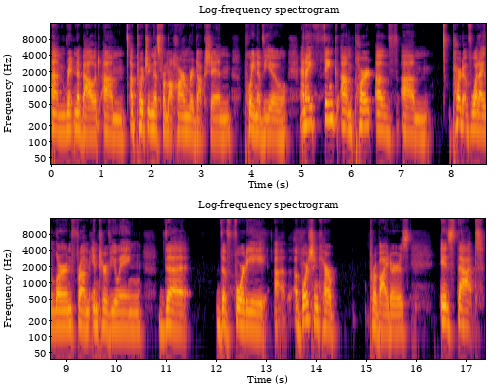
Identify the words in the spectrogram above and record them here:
um, written about um, approaching this from a harm reduction point of view. And I think um, part of um, part of what I learned from interviewing the the 40 uh, abortion care providers is that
